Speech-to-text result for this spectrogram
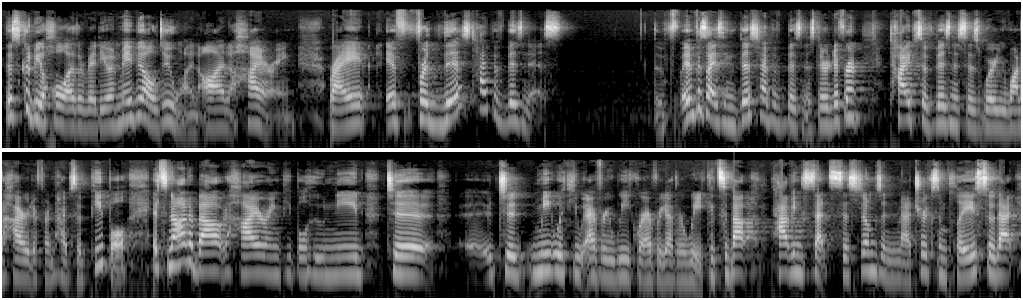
this could be a whole other video, and maybe I'll do one on hiring, right? If for this type of business, emphasizing this type of business. There are different types of businesses where you want to hire different types of people. It's not about hiring people who need to uh, to meet with you every week or every other week. It's about having set systems and metrics in place so that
